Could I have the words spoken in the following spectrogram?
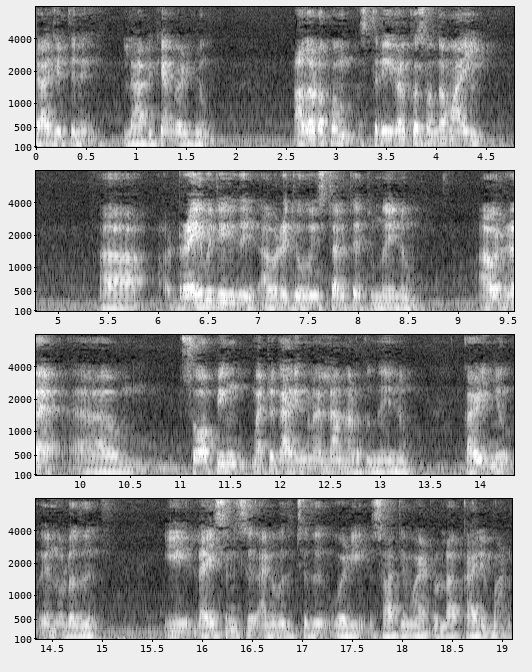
രാജ്യത്തിന് ലാഭിക്കാൻ കഴിഞ്ഞു. അതോടൊപ്പം സ്ത്രീകൾക്ക് സ്വന്തമായി ഡ്രൈവ് ചെയ്ത് അവരുടെ ജോലി സ്ഥലത്ത് എത്തുന്നതിനും അവരുടെ ഷോപ്പിംഗ് മറ്റു കാര്യങ്ങളെല്ലാം നടത്തുന്നതിനും കഴിഞ്ഞു എന്നുള്ളത് ഈ ലൈസൻസ് അനുവദിച്ചത് വഴി സാധ്യമായിട്ടുള്ള കാര്യമാണ്.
